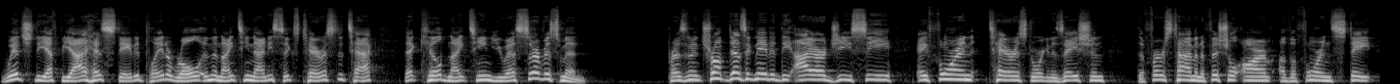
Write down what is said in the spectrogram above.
which the FBI has stated played a role in the 1996 terrorist attack that killed 19 U.S. servicemen. President Trump designated the IRGC a foreign terrorist organization, the first time an official arm of a foreign state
